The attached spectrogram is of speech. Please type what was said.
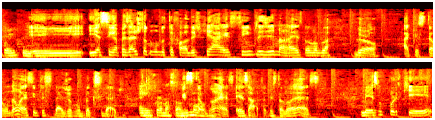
Foi incrível. E, e assim, apesar de todo mundo ter falado de que ah, é simples demais, blá blá blá. Girl, a questão não é simplicidade ou complexidade. É informação A questão moda. não é essa. Exato, a questão não é essa. Mesmo porque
